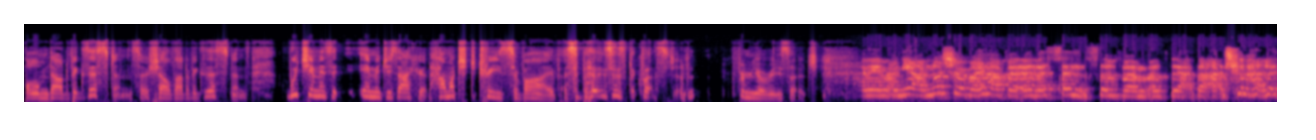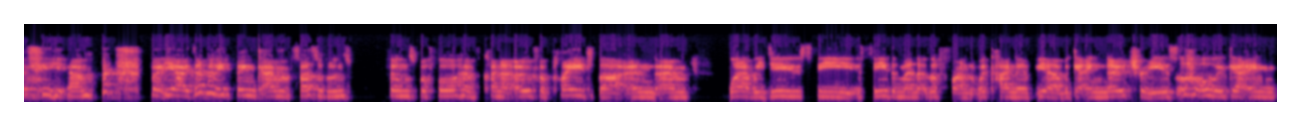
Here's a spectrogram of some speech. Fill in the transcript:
bombed out of existence or shelled out of existence. Which image, image is accurate? How much do trees survive? I suppose is the question from your research? I mean, and yeah, I'm not sure if I have a, a sense of um, of the actuality. Um, but yeah, I definitely think um, Fassbinder's films before have kind of overplayed that, and um, where we do see see the men at the front, we're kind of yeah, we're getting no trees, or we're getting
